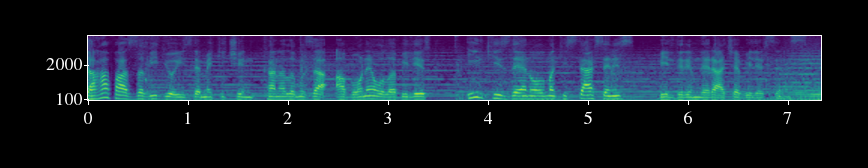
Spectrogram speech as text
Daha fazla video izlemek için kanalımıza abone olabilir, ilk izleyen olmak isterseniz bildirimleri açabilirsiniz.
